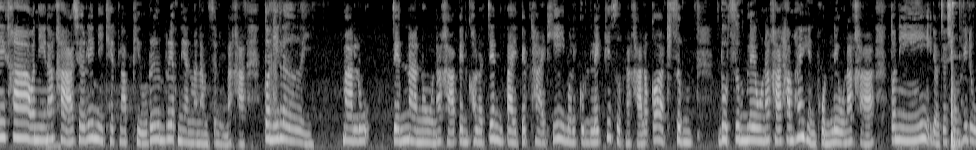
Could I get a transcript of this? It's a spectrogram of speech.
ดีค่ะ วันนี้นะคะเชอรี่มีเคล็ดลับผิวรื่นเรียบเนียนมานำเสนอนะคะ ตัวนี้เลยมาลุเจนนาโนนะคะ เป็นคอลลาเจนไตรเปปไทด์ที่โมเลกุลเล็กที่สุดนะคะ แล้วก็ซึมดูดซึมเร็วนะคะทำให้เห็นผลเร็วนะคะ ตัวนี้เดี๋ยวจะชงให้ดู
